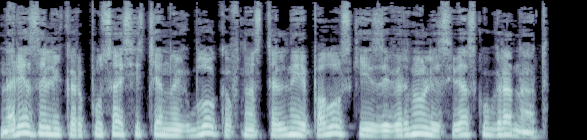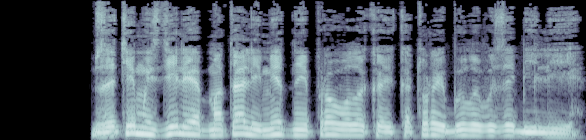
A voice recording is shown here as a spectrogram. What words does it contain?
Нарезали корпуса системных блоков на стальные полоски и завернули связку гранат. Затем изделие обмотали медной проволокой, которой было в изобилии.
